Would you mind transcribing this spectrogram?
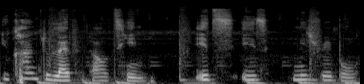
You can't do life without Him. It is miserable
